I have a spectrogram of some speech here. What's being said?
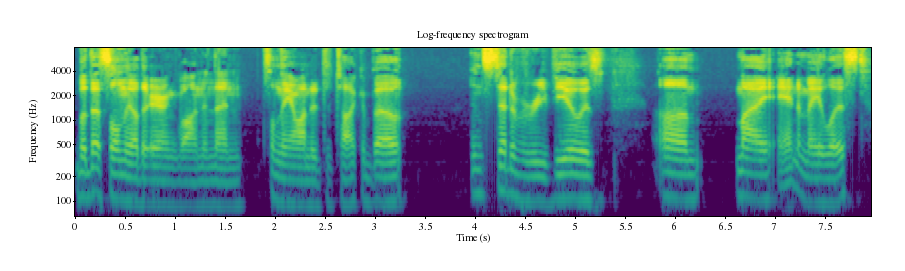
But that's the only other airing one. And then something I wanted to talk about instead of a review is um, my anime list,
